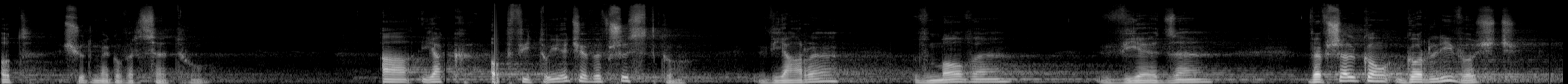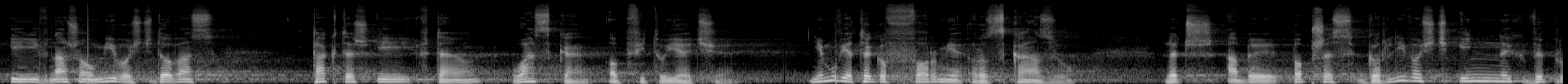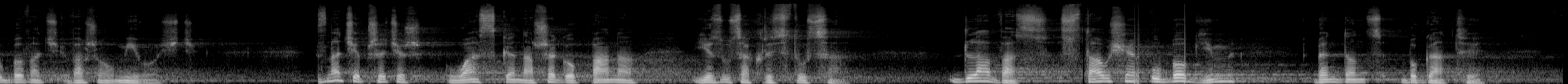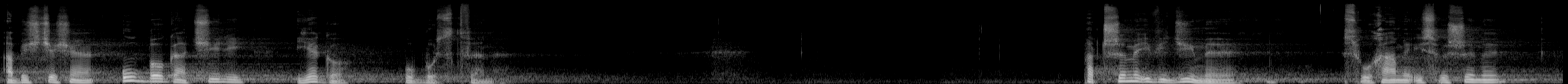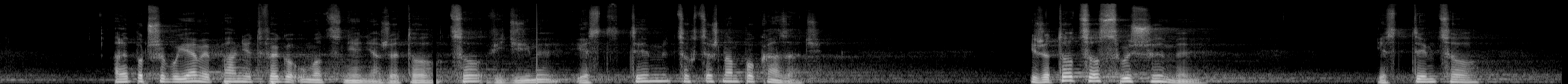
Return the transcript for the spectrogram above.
od siódmego wersetu. A jak obfitujecie we wszystko, wiarę, w mowę, wiedzę, we wszelką gorliwość i w naszą miłość do Was, tak też i w tę łaskę obfitujecie. Nie mówię tego w formie rozkazu, lecz aby poprzez gorliwość innych wypróbować Waszą miłość. Znacie przecież łaskę naszego Pana Jezusa Chrystusa. Dla Was stał się ubogim, będąc bogaty, abyście się ubogacili Jego ubóstwem. Patrzymy i widzimy, słuchamy i słyszymy, ale potrzebujemy, Panie, Twego umocnienia, że to, co widzimy, jest tym, co chcesz nam pokazać. I że to, co słyszymy, jest tym, co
